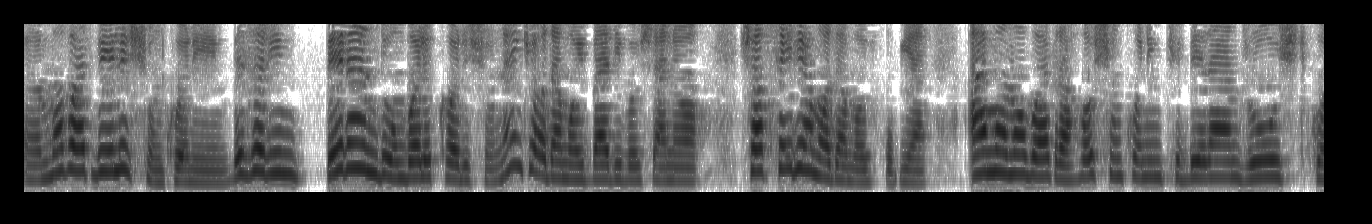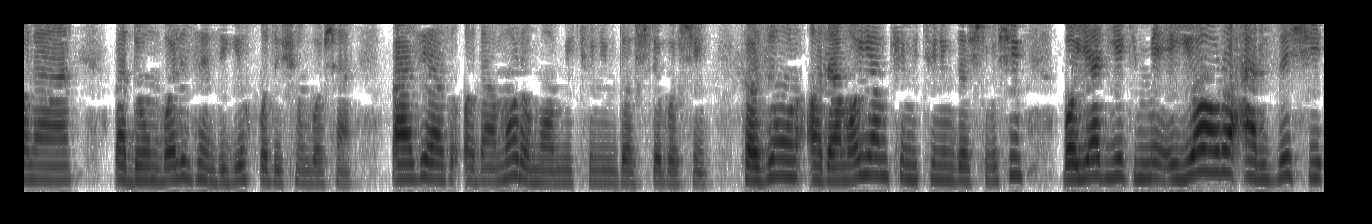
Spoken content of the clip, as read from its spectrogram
ما باید ولشون کنیم. بذاریم برن دنبال کارشون. نه اینکه آدمای بدی باشن و شاید خیلی هم آدمای خوبی هن. اما ما باید رهاشون کنیم که برن رشد کنن و دنبال زندگی خودشون باشن. بعضی از آدما رو ما می‌تونیم داشته باشیم. تازه اون آدمایی هم که می‌تونیم داشته باشیم باید یک معیار و ارزشی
